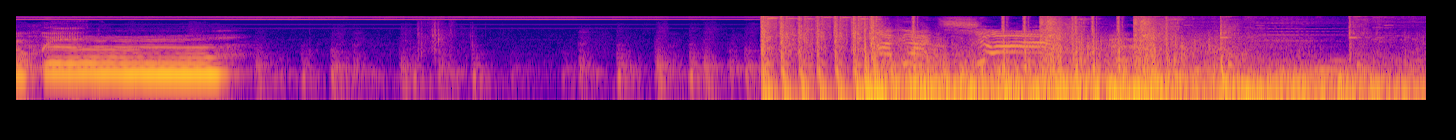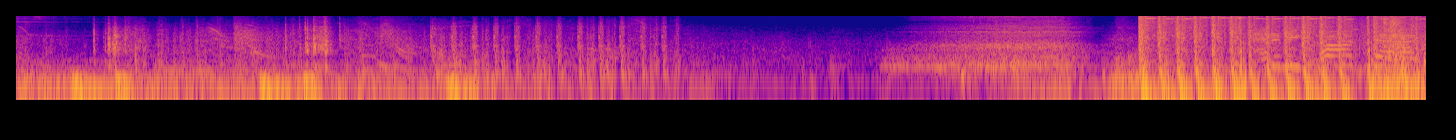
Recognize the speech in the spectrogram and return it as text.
Е, I got shot! Enemy contact!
